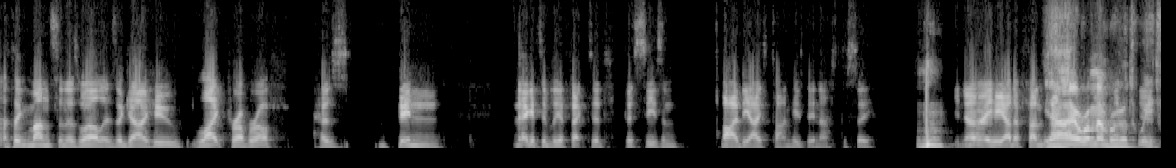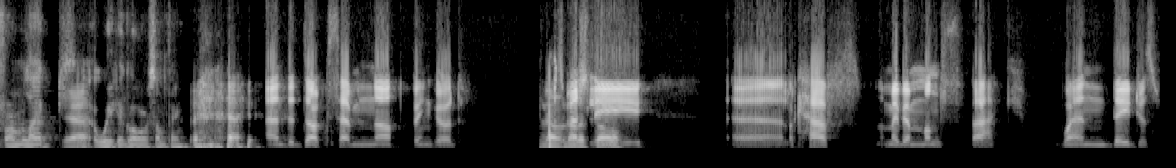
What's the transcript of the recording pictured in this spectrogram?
I think Manson as well is a guy who, like Provorov, has been negatively affected this season by the ice time he's been asked to see. Mm. You know, he had a fantastic. Yeah, I remember your tweet from like Yeah. a week ago or something. And the Ducks have not been good. no, not at all. Especially uh, like half, maybe a month back, when they just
